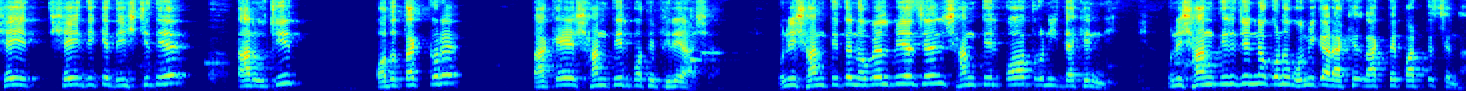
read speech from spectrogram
সেই সেই দিকে দৃষ্টি দিয়ে তার উচিত পদত্যাগ করে তাকে শান্তির পথে ফিরে আসা। উনি শান্তিতে নোবেল পেয়েছেন, শান্তির পথ উনি দেখেননি। উনি শান্তির জন্য কোনো ভূমিকা রাখে, রাখতে পারতেছে না।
